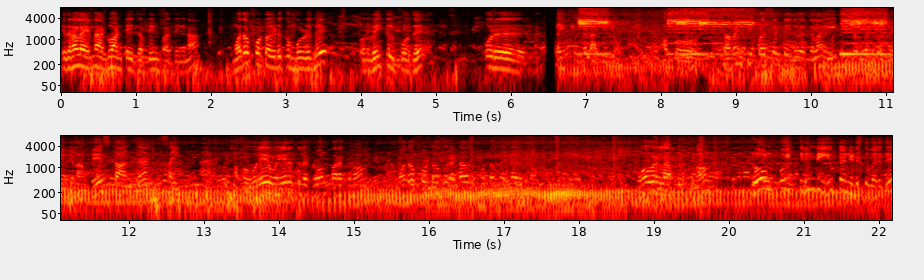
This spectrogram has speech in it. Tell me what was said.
இதனால் என்ன அட்வான்டேஜ் அப்படின்னு பார்த்தீங்கன்னா மொதல் ஃபோட்டோ எடுக்கும் பொழுது ஒரு வெஹிக்கிள் போகுது ஒரு அதிகம். அப்போ செவன்ட்டி பர்சன்டேஜ் வைக்கலாம் எயிட்டி பர்சன்டேஜ் வைக்கலாம் பேஸ்ட் ஆன் த சைட் அப்போ ஒரே உயரத்தில் ட்ரோன் பறக்கணும். மொதல் ஃபோட்டோவுக்கும் ரெண்டாவது ஃபோட்டோவுக்கும் என்ன இருக்கும் ஓவர்லாப் இருக்கணும். ட்ரோன் போய் திரும்பி யூட்டர்ன் எடுத்து வருது.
